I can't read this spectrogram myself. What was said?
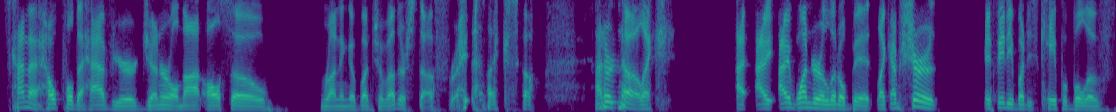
it's kind of helpful to have your general not also running a bunch of other stuff, right? like, so I don't know. Like, I, I I wonder a little bit. Like, I'm sure if anybody's capable of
